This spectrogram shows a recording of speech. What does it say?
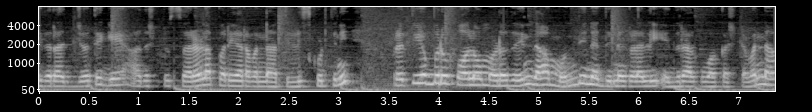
ಇದರ ಜೊತೆಗೆ ಆದಷ್ಟು ಸರಳ ಪರಿಹಾರವನ್ನು ತಿಳಿಸ್ಕೊಡ್ತೀನಿ. ಪ್ರತಿಯೊಬ್ಬರು ಫಾಲೋ ಮಾಡೋದರಿಂದ ಮುಂದಿನ ದಿನಗಳಲ್ಲಿ ಎದುರಾಗುವ ಕಷ್ಟವನ್ನು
